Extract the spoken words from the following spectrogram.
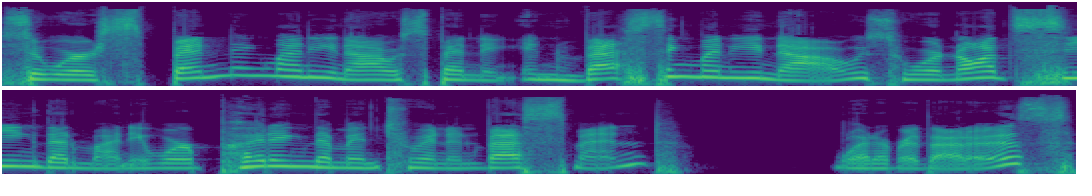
So we're spending money now, spending, investing money now. So we're not seeing that money, we're putting them into an investment, whatever that is.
